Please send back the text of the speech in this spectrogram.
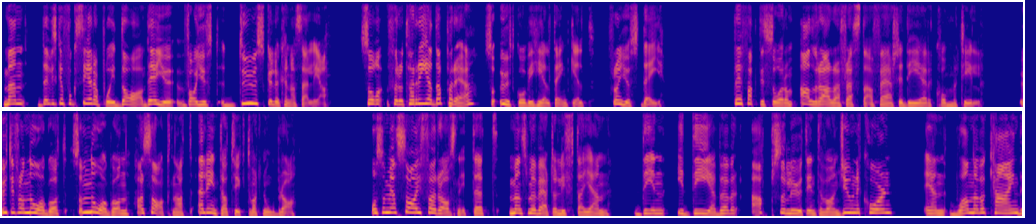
Men det vi ska fokusera på idag det är ju vad just du skulle kunna sälja. Så för att ta reda på det så utgår vi helt enkelt från just dig. Det är faktiskt så de allra, allra flesta affärsidéer kommer till. Utifrån något som någon har saknat eller inte har tyckt varit nog bra. Och som jag sa i förra avsnittet, men som är värt att lyfta igen. Din idé behöver absolut inte vara en unicorn, en one of a kind,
